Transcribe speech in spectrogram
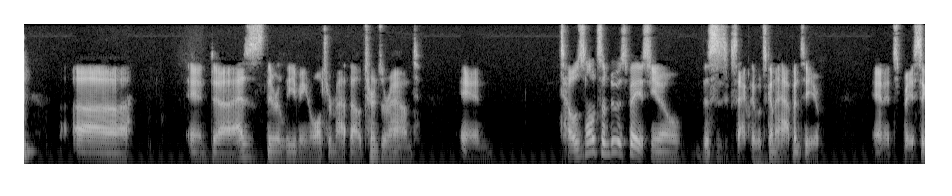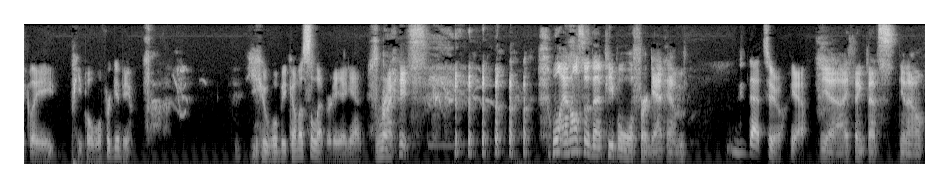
uh, and uh, as they're leaving, Walter Matthau turns around and tells Lonesome to his face, you know, this is exactly what's going to happen to you. And it's basically people will forgive you. you will become a celebrity again. right. well, and also that people will forget him. That too, yeah. Yeah, I think that's you know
